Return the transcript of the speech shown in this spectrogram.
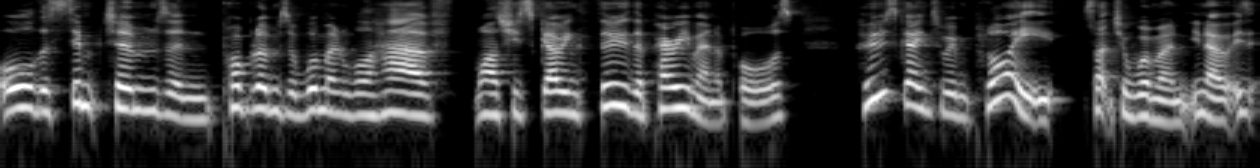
all the symptoms and problems a woman will have while she's going through the perimenopause, who's going to employ such a woman? You know, is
